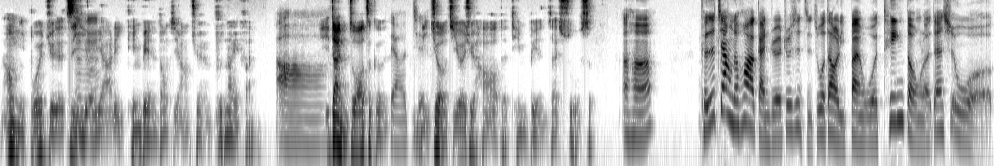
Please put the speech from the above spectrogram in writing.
然后你不会觉得自己有压力，听别人的东西好像觉得很不耐烦。哦，一旦你做到这个，了解你就有机会去好好的听别人在说什么。嗯哼。可是这样的话，感觉就是只做到了一半，我听懂了，但是我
